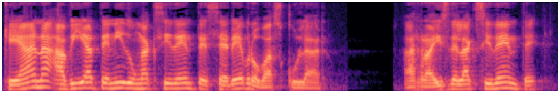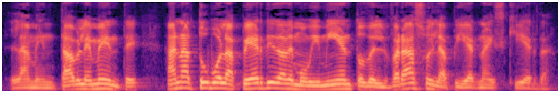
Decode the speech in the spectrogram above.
que Ana había tenido un accidente cerebrovascular. A raíz del accidente, lamentablemente, Ana tuvo la pérdida de movimiento del brazo y la pierna izquierda.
